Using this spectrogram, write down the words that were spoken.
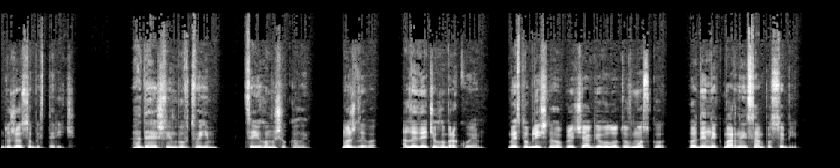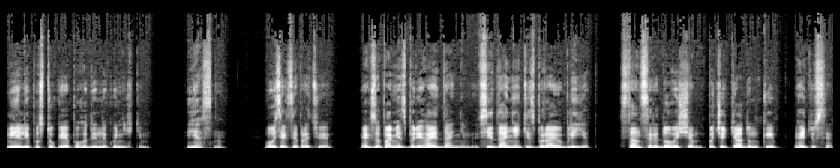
Дуже особиста річ. Гадаєш, він був твоїм? Це його ми шукали? Можливо, але дечого бракує. Без публічного ключа геволоту в мозку годинник марний сам по собі. Міелі постукає по годиннику нігтям. Ясно. Ось як це працює. Екзопам'ять зберігає дані, всі дані, які збирає у блієт, стан середовища, почуття, думки, геть усе.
